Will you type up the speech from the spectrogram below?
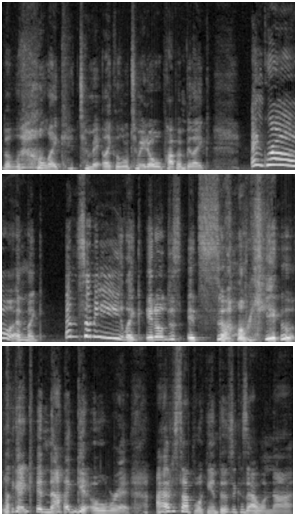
the little like tomato, like the little tomato will pop up and be like, and grow, and like and sunny, like it'll just it's so cute. Like I cannot get over it. I have to stop looking at this because I will not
